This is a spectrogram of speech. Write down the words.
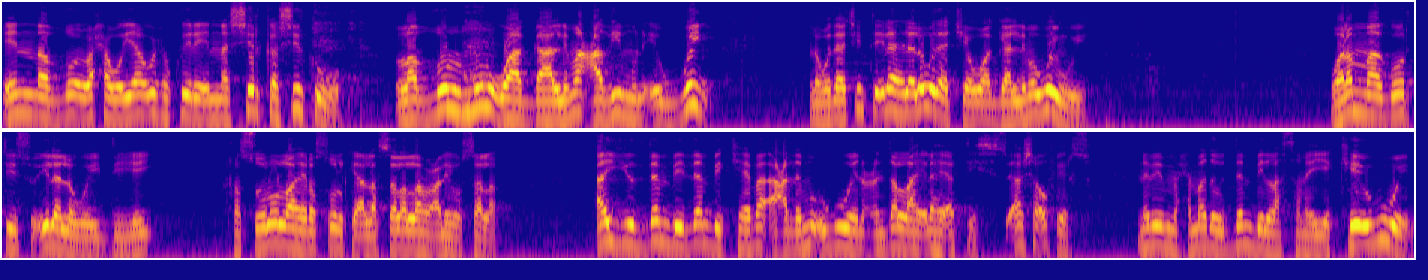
Ina waxa weeyaan wuxuu ku yidhi ina shirka shirkigu la dulmun waa gaalnimo cadiimun ee weyn. La wadaajinta ilahay lala wadaajiya waa gaalnimo weyn wey walamaa goortii su'ila la weydiiyey rasuulullaahi rasuulkii alla sala allahu calayhi wasalam ayu dembi dembi keeba acdamu ugu weyn cindallahi ilaahay agtiisa. Su'aashaa u fiirso nebi maxamedow dembi la sameeye kee ugu weyn?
